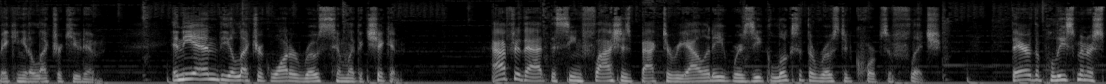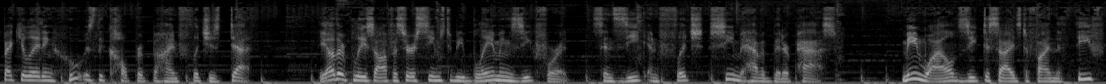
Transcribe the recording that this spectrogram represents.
making it electrocute him. In the end, the electric water roasts him like a chicken. After that, the scene flashes back to reality where Zeke looks at the roasted corpse of Flitch. There, the policemen are speculating who is the culprit behind Flitch's death. The other police officer seems to be blaming Zeke for it, since Zeke and Flitch seem to have a bitter past. Meanwhile, Zeke decides to find the thief,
